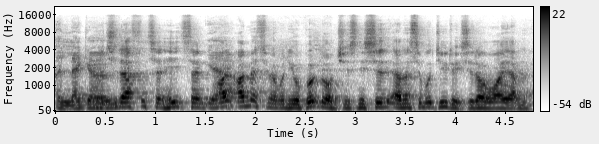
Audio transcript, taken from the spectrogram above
a Lego. Richard Atherton. He said, Yeah. I, I met him at one of your book launches, and he said, and I said, "What do you do?" He said, "Oh, I um,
